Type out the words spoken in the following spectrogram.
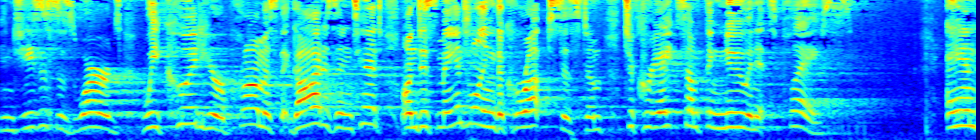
In Jesus' words, we could hear a promise that God is intent on dismantling the corrupt system to create something new in its place. And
